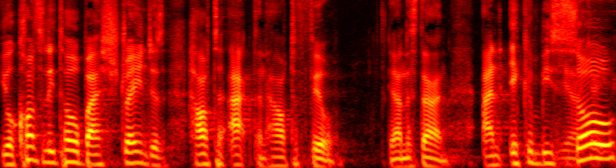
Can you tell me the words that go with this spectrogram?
you're constantly told by strangers how to act and how to feel. You understand? And it can be so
